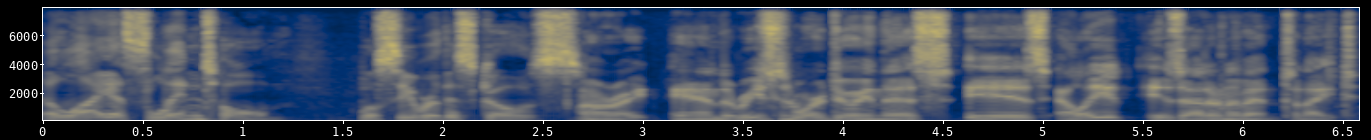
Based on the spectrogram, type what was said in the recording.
Elias Lindholm. We'll see where this goes. All right. And the reason we're doing this is Elliotte is at an event tonight.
